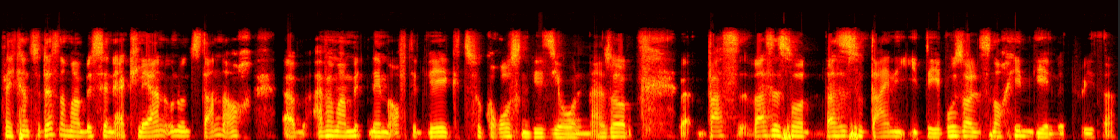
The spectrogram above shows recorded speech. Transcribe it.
Vielleicht kannst du das noch mal ein bisschen erklären und uns dann auch ähm, einfach mal mitnehmen auf den Weg zur großen Vision. Also was, was ist so, was ist so deine Idee? Wo soll es noch hingehen mit Breather?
